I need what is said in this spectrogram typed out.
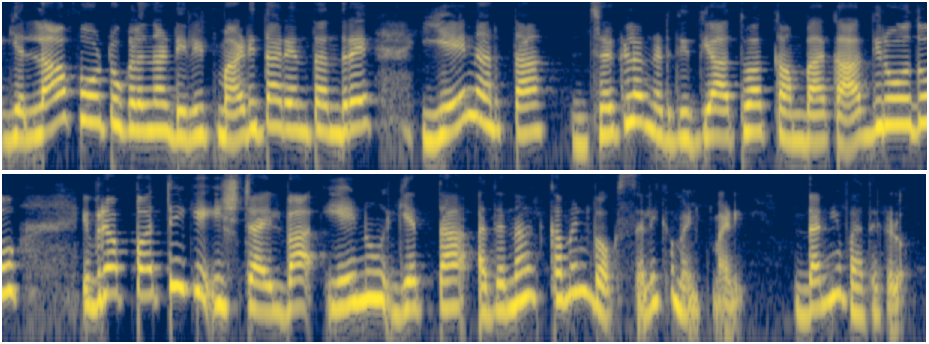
ಎಲ್ಲಾ ಫೋಟೋಗಳನ್ನ ಡಿಲೀಟ್ ಮಾಡಿದ್ದಾರೆ ಅಂತಂದರೆ ಏನರ್ಥ? ಜಗಳ ನಡೆದಿದ್ಯಾ ಅಥವಾ ಕಂಬ್ಯಾಕ್ ಆಗಿರೋದು? ಇವರ ಪತಿಗೆ ಇಷ್ಟ ಇಲ್ವಾ? ಏನು ಎತ್ತ? ಅದನ್ನ ಕಮೆಂಟ್ ಬಾಕ್ಸ್ನಲ್ಲಿ ಕಮೆಂಟ್ ಮಾಡಿ. ಧನ್ಯವಾದಗಳು.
